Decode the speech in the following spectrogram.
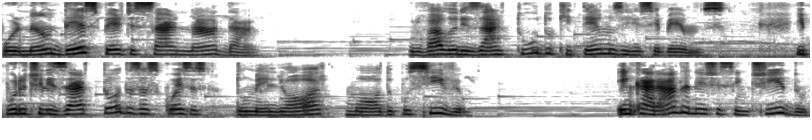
por não desperdiçar nada, por valorizar tudo que temos e recebemos, e por utilizar todas as coisas do melhor modo possível. Encarada neste sentido,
